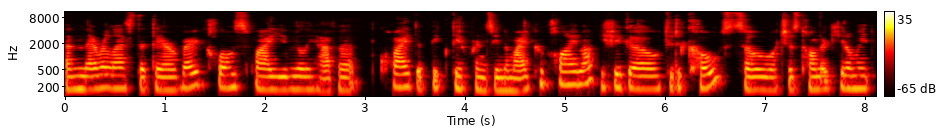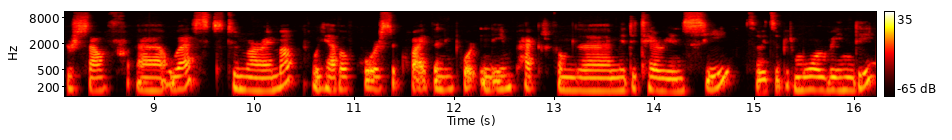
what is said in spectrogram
and nevertheless that they are very close by you really have a quite a big difference in the microclimate. If you go to the coast, so just 100 kilometers south uh, west to Maremma, we have, of course, a quite an important impact from the Mediterranean Sea. So it's a bit more windy,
